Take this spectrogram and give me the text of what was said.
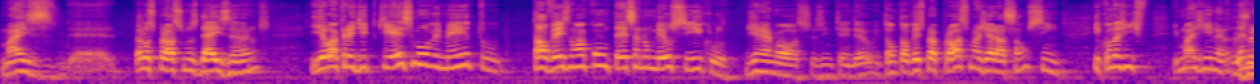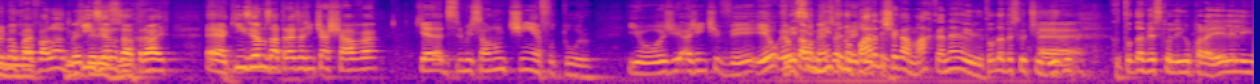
mas é, pelos próximos 10 anos e eu acredito que esse movimento talvez não aconteça no meu ciclo de negócios, entendeu? Então, talvez para a próxima geração, sim. E quando a gente. Imagina, lembra meu pai falando? 15 anos atrás. É, 15 anos atrás a gente achava que a distribuição não tinha futuro. E hoje a gente vê, eu, eu pelo menos Crescimento não acredito, para de chegar marca, né? Yuri? Toda vez que eu te ligo, toda vez que eu ligo para ele, ele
